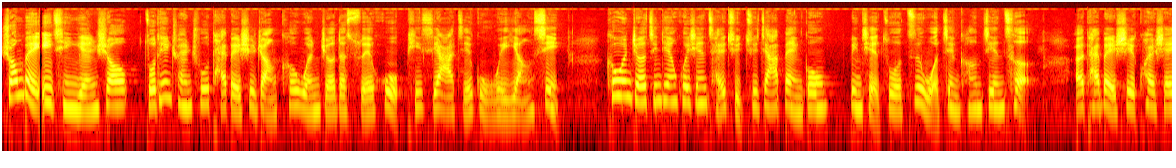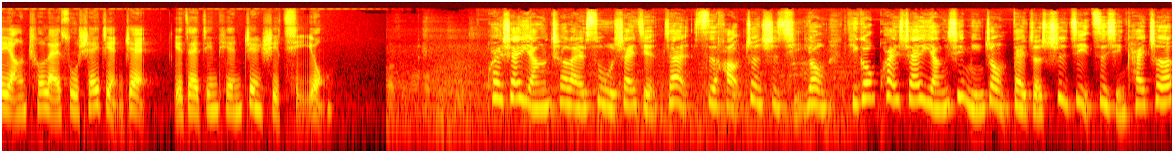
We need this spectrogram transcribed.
双北疫情延烧，昨天传出台北市长柯文哲的随护 PCR 结果为阳性。柯文哲今天会先采取居家办公，并且做自我健康监测。而台北市快筛阳车来速筛检站也在今天正式启用。快筛阳车来速筛检站四号正式启用，提供快筛阳性民众带着试剂自行开车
